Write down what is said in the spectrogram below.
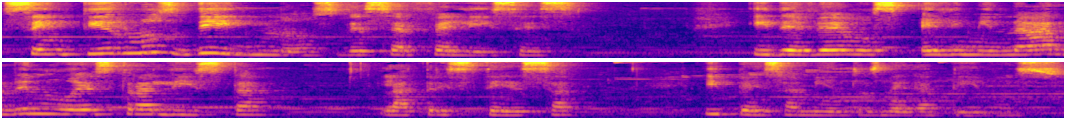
sentir-nos dignos de ser felizes y debemos eliminar de nuestra lista la tristeza y pensamientos negativos.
